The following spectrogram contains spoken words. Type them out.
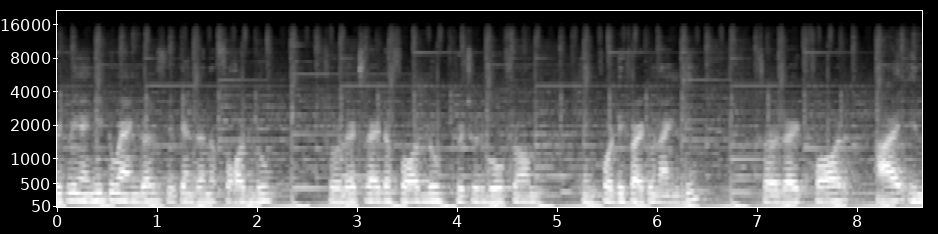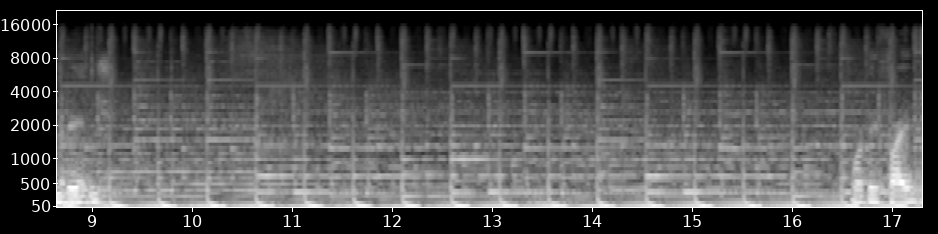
between any two angles. You can run a for loop. So let's write a for loop which will go from in 45 to 90 so I'll write for i in range. Forty-five.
